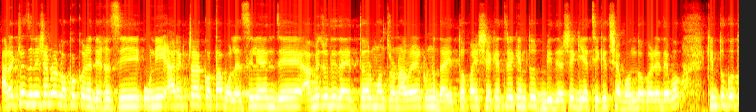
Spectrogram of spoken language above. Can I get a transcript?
আরেকটা জিনিস আমরা লক্ষ্য করে দেখেছি, উনি আরেকটা কথা বলেছিলেন যে, আমি যদি দায়িত্বর মন্ত্রণালয়ের কোনো দায়িত্ব পাই, সেক্ষেত্রে কিন্তু বিদেশে গিয়ে চিকিৎসা বন্ধ করে দেব। কিন্তু গত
